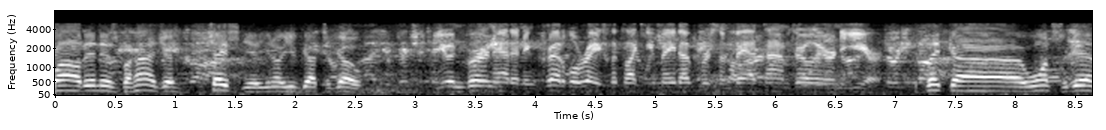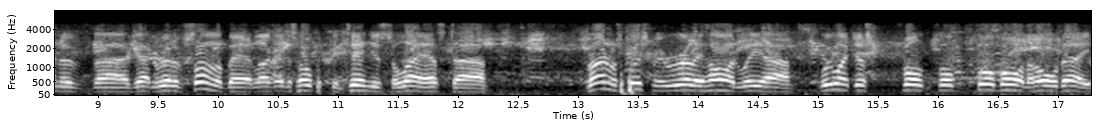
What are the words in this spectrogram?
wild Indians behind you chasing you, you know you've got to go. You and Vern had an incredible race. Looked like you made up for some bad times earlier in the year. I think uh, once again have uh, gotten rid of some of the bad luck. I just hope it continues to last. Uh, Vern was pushing me really hard. We uh, we went just full full full bore the whole day.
